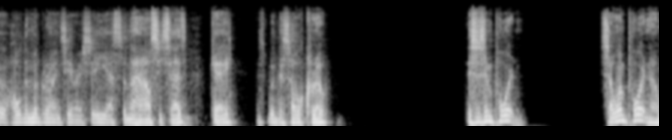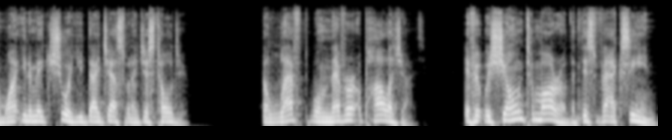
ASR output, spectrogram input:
Holden McGroin's here. I see. Yes, in the house, he says. Okay. With this whole crew. This is important. So important. I want you to make sure you digest what I just told you. The left will never apologize. If it was shown tomorrow that this vaccine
